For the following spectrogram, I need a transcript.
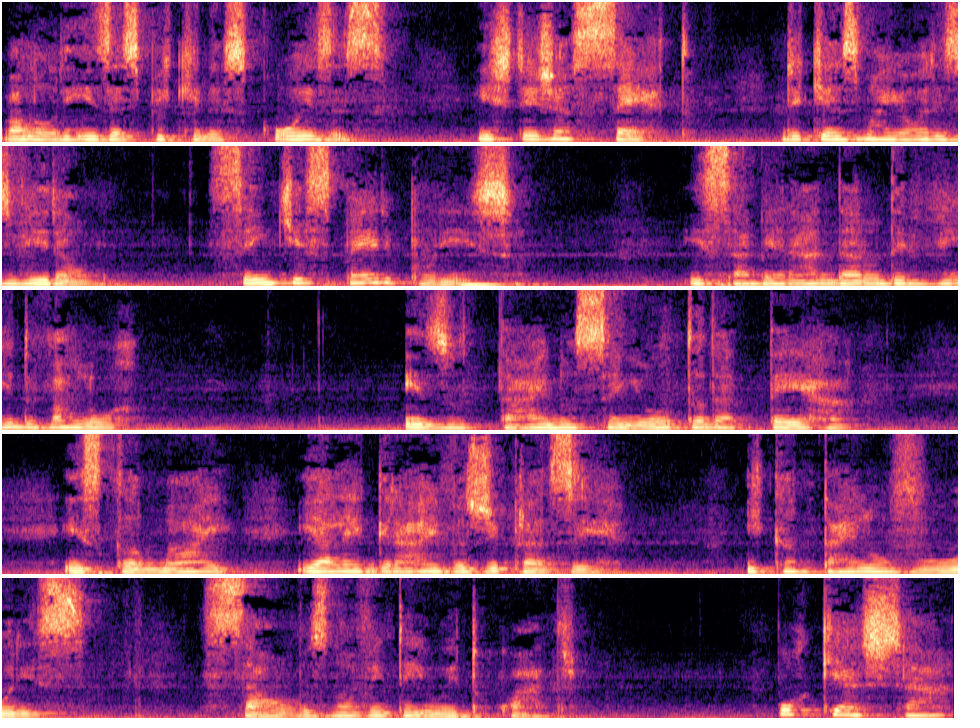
Valorize as pequenas coisas e esteja certo de que as maiores virão, sem que espere por isso, e saberá dar o devido valor. Exultai no Senhor toda a terra, exclamai e alegrai-vos de prazer, e cantai louvores Salmos 98, 4. Por que achar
